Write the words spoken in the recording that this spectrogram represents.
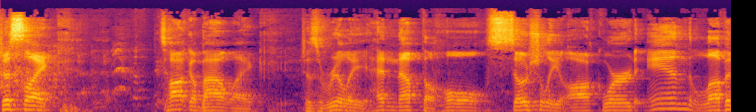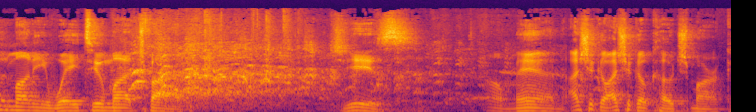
just like talk about like just really heading up the whole socially awkward and loving money way too much vibe. Jeez. Oh man, I should go. I should go coach Mark.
